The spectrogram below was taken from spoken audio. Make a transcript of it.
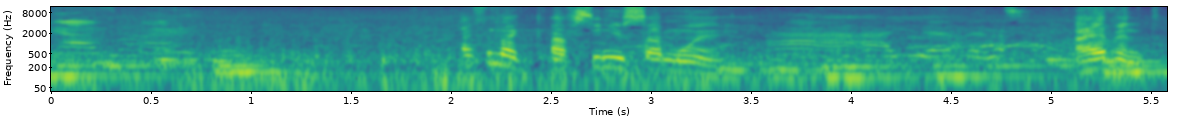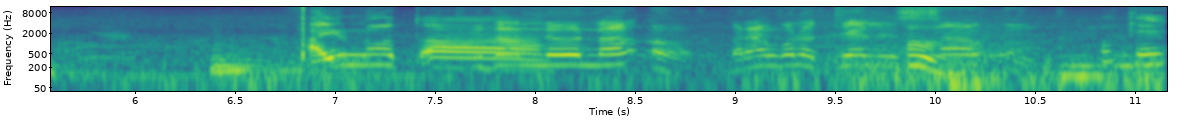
Yeah, I'm fine. I feel like I've seen you somewhere. Ah, you haven't. I haven't. Are you not? You Uh, don't know nothing, but I'm gonna tell you oh. something. Okay,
